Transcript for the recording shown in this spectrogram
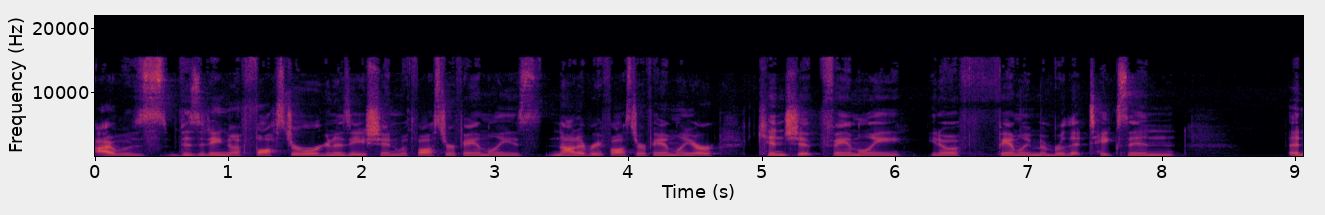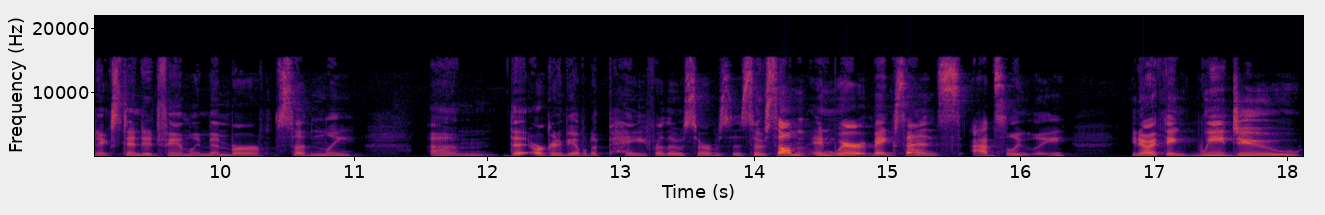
I was visiting a foster organization with foster families, not every foster family or kinship family, you know, a family member that takes in an extended family member suddenly um, that are going to be able to pay for those services. So, some, and where it makes sense, absolutely. You know, I think we do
